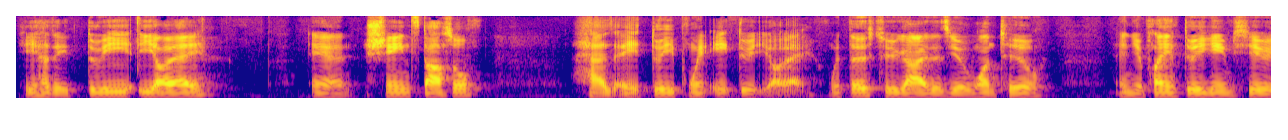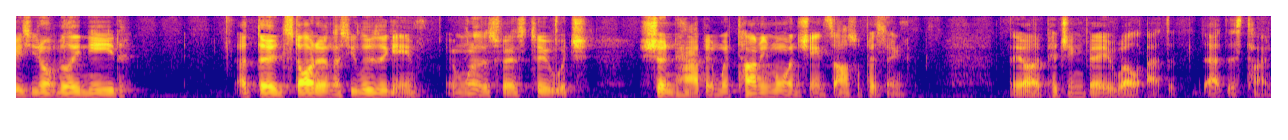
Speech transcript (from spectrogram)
he has a 3 ERA, and Shane Stossel has a 3.83 ERA. With those two guys as your 1 2, and you're playing three game series, you don't really need a third starter unless you lose a game in one of those first two, which shouldn't happen with Tommy Moore and Shane Stossel pitching. They are pitching very well at the, at this time.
